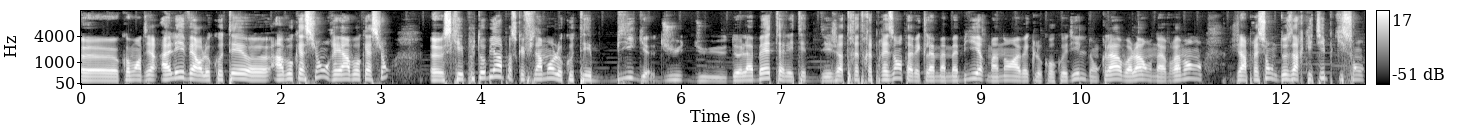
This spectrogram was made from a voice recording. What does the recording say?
euh, comment dire, aller vers le côté euh, invocation, réinvocation, euh, ce qui est plutôt bien parce que finalement le côté big du, de la bête, elle était déjà très très présente avec la mamabir, maintenant avec le crocodile. Donc là, voilà, on a vraiment, j'ai l'impression, deux archétypes qui, sont,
